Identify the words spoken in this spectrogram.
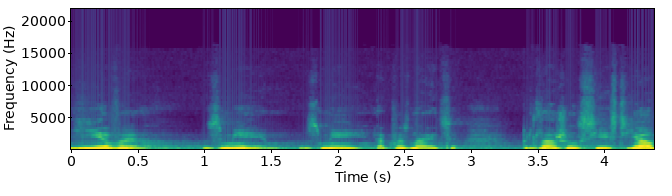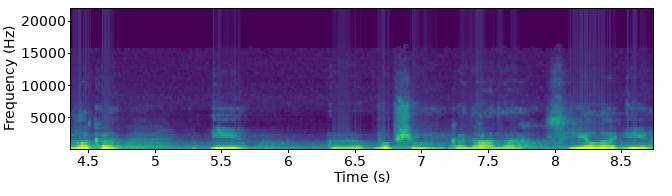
Евы змеем. Змей, как вы знаете, предложил съесть яблоко, и, э, в общем, когда она съела и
